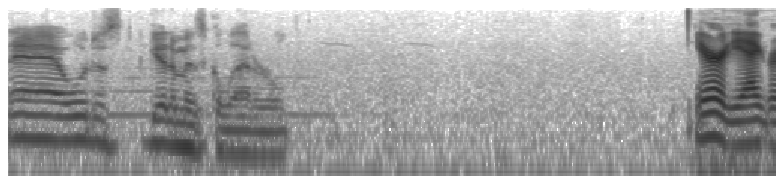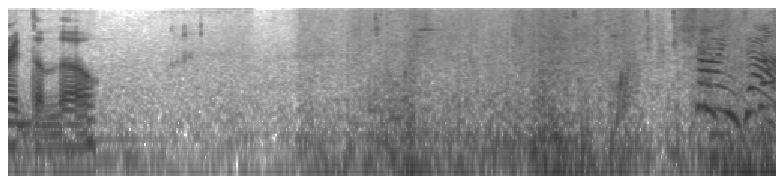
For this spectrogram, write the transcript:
Nah, we'll just get them as collateral. You already aggroed them though. Shine down.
